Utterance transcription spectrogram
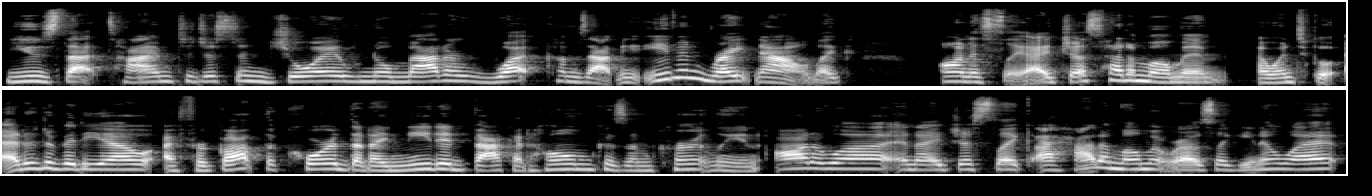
use that time to just enjoy no matter what comes at me. Even right now, like honestly, I just had a moment. I went to go edit a video. I forgot the cord that I needed back at home because I'm currently in Ottawa. And I just like, I had a moment where I was like, you know what?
